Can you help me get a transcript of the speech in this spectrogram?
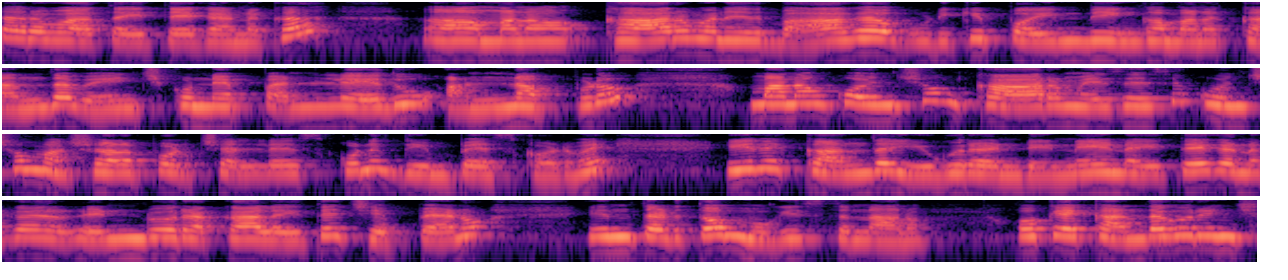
తర్వాత అయితే కనుక మనం కారం అనేది బాగా ఉడికిపోయింది ఇంకా మన కంద వేయించుకునే పని లేదు అన్నప్పుడు మనం కొంచెం కారం వేసేసి కొంచెం మసాలా పొడి చల్లేసుకొని దింపేసుకోవడమే. ఇది కంద రండి నేనైతే కనుక రెండు రకాలైతే చెప్పాను. ఇంతటితో ముగిస్తున్నాను. ఓకే కంద గురించి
